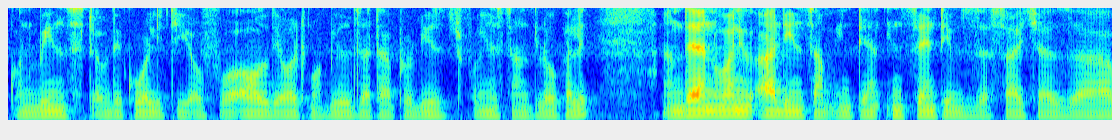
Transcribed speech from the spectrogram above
convinced of the quality of all the automobiles that are produced, for instance, locally. And then when you add in some incentives such as uh,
